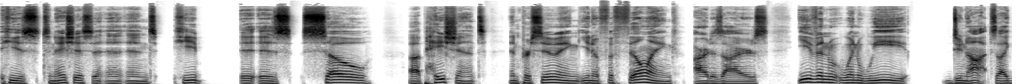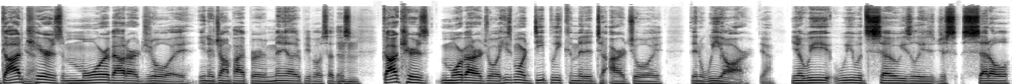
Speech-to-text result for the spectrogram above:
He is tenacious and, and he is so uh, patient in pursuing, you know, fulfilling our desires, even when we do not. Like God Yeah. cares more about our joy. You know, John Piper and many other people have said this. Mhm. God cares more about our joy. He's more deeply committed to our joy than we are. Yeah. You know, we we would so easily just settle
